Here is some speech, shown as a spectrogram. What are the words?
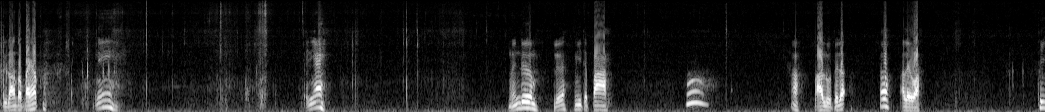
อยู่หลังต่อไปครับ นี่เป็นไง เหมือนเดิม เหลือ มีแต่ปลาอ้อะปลาหลุดไปแล้ว เอ้าอะไรวะ ที่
